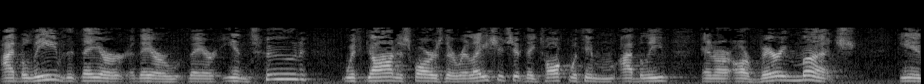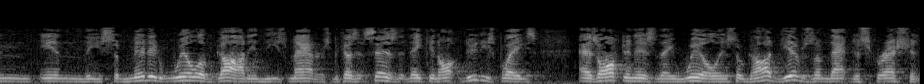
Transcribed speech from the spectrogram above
I believe that they are they are they are in tune with God as far as their relationship. They talk with Him, I believe, and are, are very much in in the submitted will of God in these matters because it says that they can do these plagues as often as they will. And so God gives them that discretion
